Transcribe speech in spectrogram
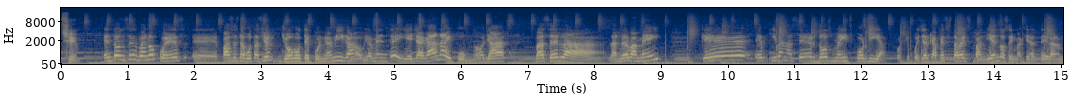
Sí. Entonces, bueno, pues eh, pasa esta votación. Yo voté por mi amiga, obviamente, y ella gana y pum, ¿no? Ya va a ser la, nueva mate que eh, iban a ser dos mates por día, porque pues ya el café se estaba expandiendo, o sea, imagínate, eran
